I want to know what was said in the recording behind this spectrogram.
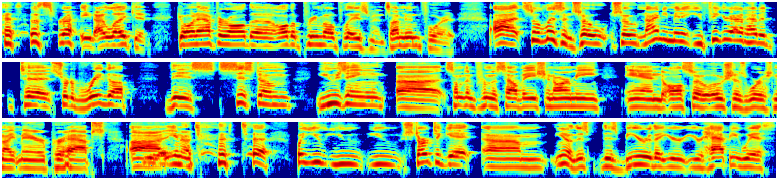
that's right. I like it. Going after all the all the primo placements. I'm in for it. Uh, so listen, so so 90 minute. You figure out how to to sort of rig up this system using uh, something from the Salvation Army and also OSHA's worst nightmare, perhaps. Uh, yeah. You know, to, to, but you you you start to get um, you know this this beer that you're you're happy with,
